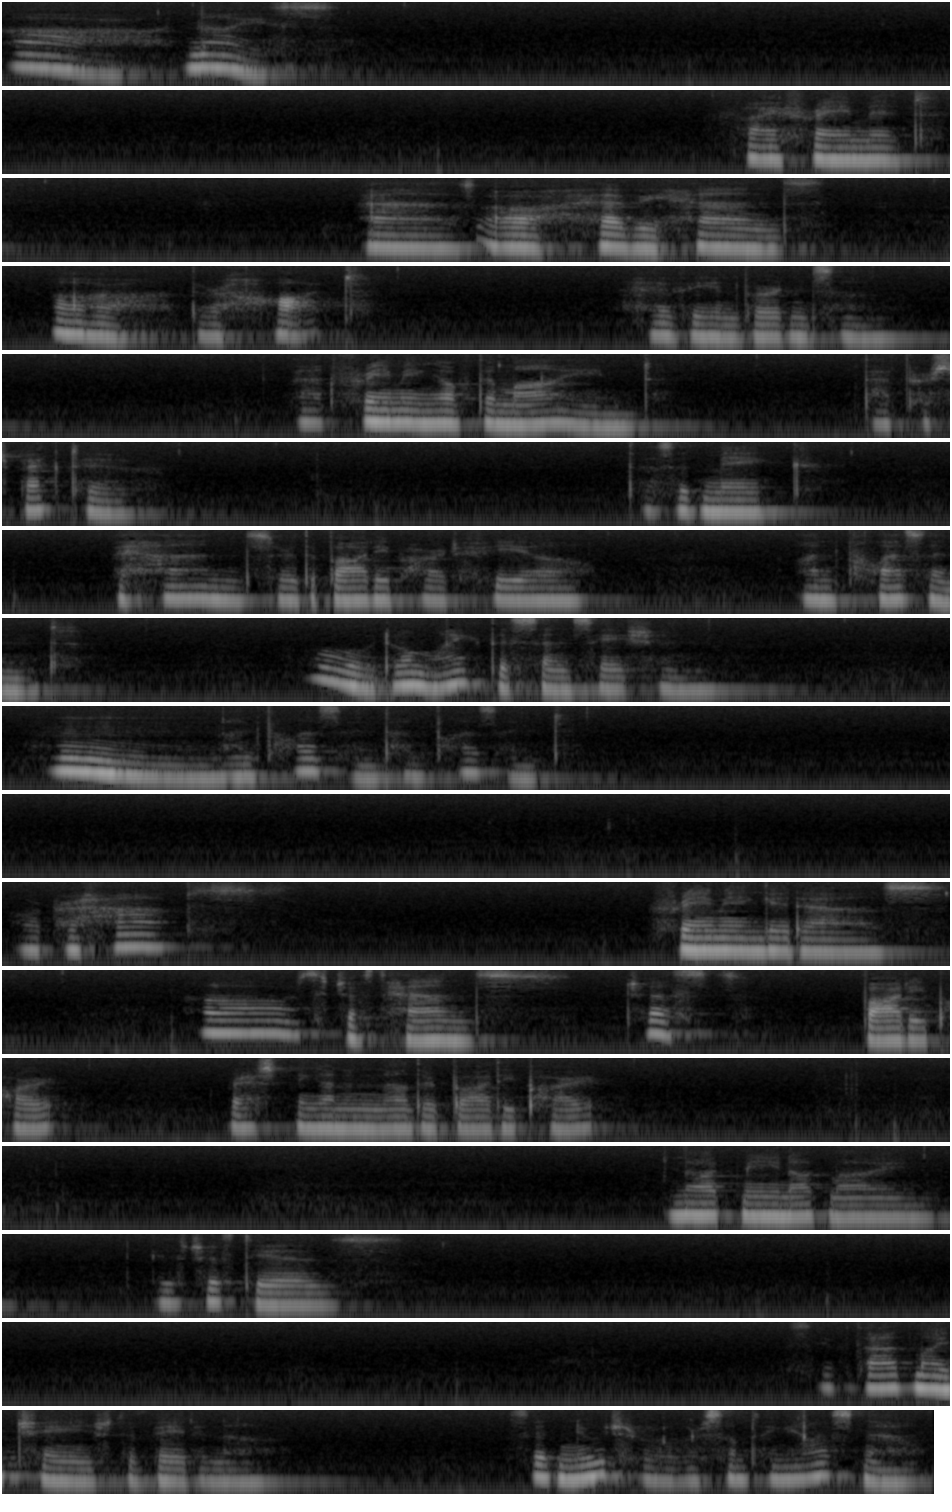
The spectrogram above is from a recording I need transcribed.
Ah, nice. If I frame it as, oh, heavy hands, oh, they're hot, heavy and burdensome. That framing of the mind, that perspective, does it make the hands or the body part feel unpleasant? Oh, don't like this sensation. Hmm, unpleasant, unpleasant. Or perhaps framing it as, oh, it's just hands, just body part resting on another body part. Not me, not mine. It just is. See if that might change the Vedana. Is it neutral or something else now?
